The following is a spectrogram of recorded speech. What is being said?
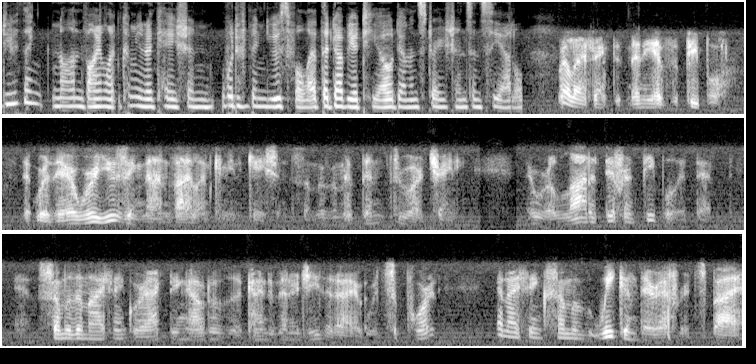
Do you think nonviolent communication would have been useful at the WTO demonstrations in Seattle? Well, I think that many of the people that were there were using nonviolent communication. Some of them have been through our training. There were a lot of different people at that And some of them, I think, were acting out of the kind of energy that I would support, and I think some have weakened their efforts by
